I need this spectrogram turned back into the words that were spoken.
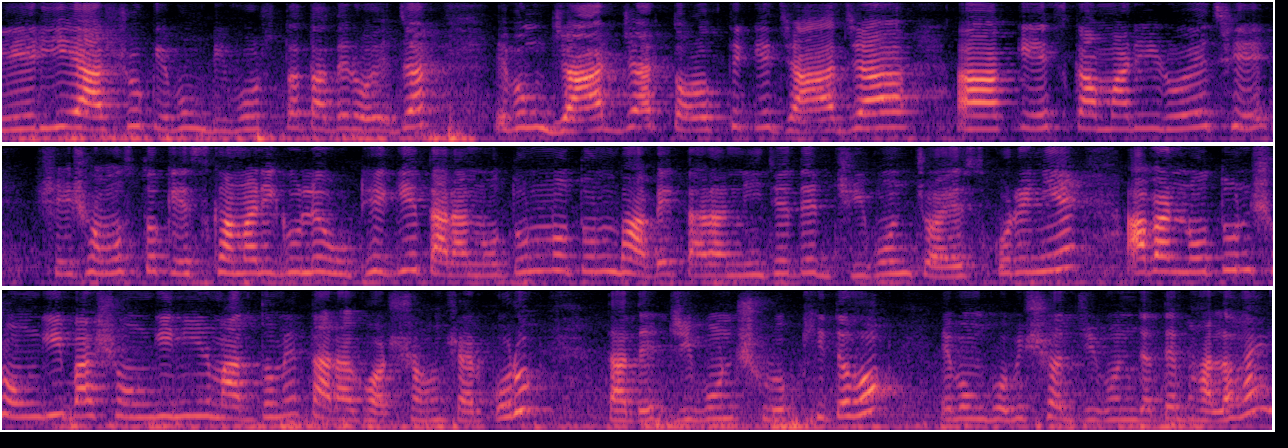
বেরিয়ে আসুক এবং ডিভোর্সটা তাদের হয়ে যাক এবং যার যার তরফ থেকে যা যা কেস কামারি রয়েছে, সেই সমস্ত কেস কামারিগুলো উঠে গিয়ে তারা নতুন নতুনভাবে তারা নিজেদের জীবন চয়েস করে নিয়ে আবার নতুন সঙ্গী বা সঙ্গিনীর মাধ্যমে তারা ঘর সংসার করুক, তাদের জীবন সুরক্ষিত হোক এবং ভবিষ্যৎ জীবন যাতে ভালো হয়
